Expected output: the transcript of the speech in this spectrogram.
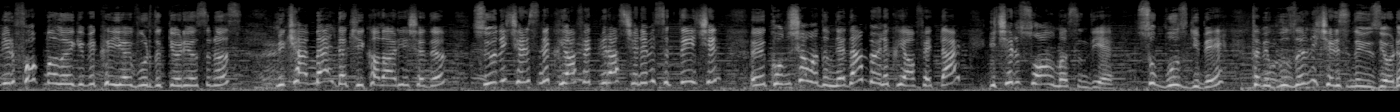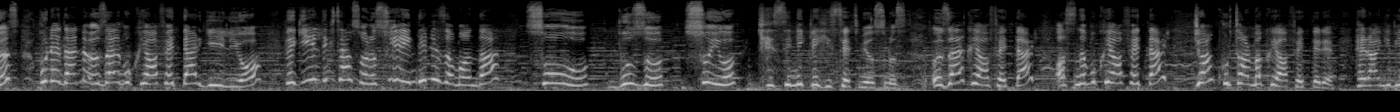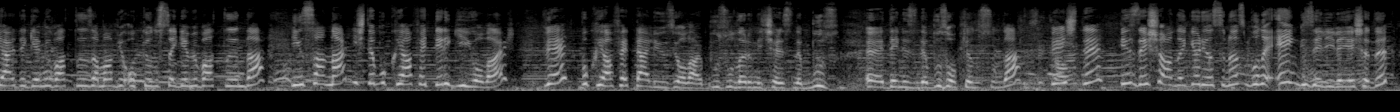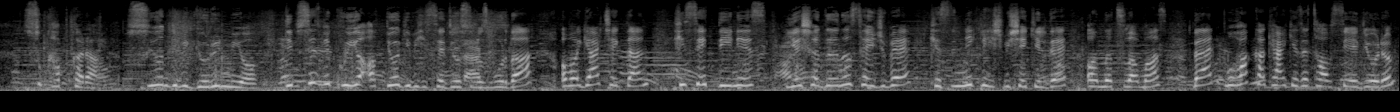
Bir fok balığı gibi kıyıya vurduk görüyorsunuz. Mükemmel dakikalar yaşadım. Suyun içerisinde kıyafet biraz çenemi sıktığı için e, konuşamadım. Neden böyle kıyafetler? İçeri su almasın diye. Su buz gibi. Tabi buzların içerisinde yüzüyoruz. Bu nedenle özel bu kıyafetler giyiliyor. Ve giyildikten sonra suya indiğiniz zaman da soğuğu, buzu, suyu kesinlikle hissetmiyorsunuz. Özel kıyafetler aslında bu kıyafetler can kurtarma kıyafetleri. Herhangi bir yerde gemi battığı zaman bir okyanusta gemi battığında insanlar işte bu kıyafetleri giyiyorlar ve bu kıyafetlerle yüzüyorlar buzulların içerisinde buz e, denizinde buz okyanusunda ve işte biz de şu anda görüyorsunuz bunu en güzeliyle yaşadık. Su kapkara. Suyun dibi görünmüyor. Dipsiz bir kuyuya atlıyor gibi hissediyorsunuz burada. Ama gerçekten hissettiğiniz, yaşadığınız tecrübe kesinlikle hiçbir şekilde anlatılamaz. Ben muhakkak herkese tavsiye ediyorum.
